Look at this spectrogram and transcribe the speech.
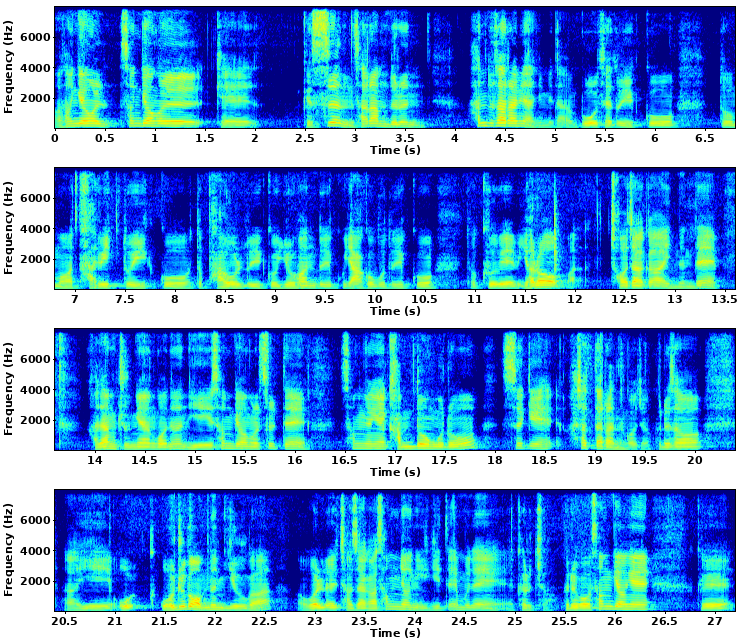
어, 성경을 성경을 이렇게, 쓴 사람들은 한두 사람이 아닙니다. 모세도 있고 또 뭐 다윗도 있고 또 바울도 있고 요한도 있고 야고보도 있고 또 그 외 여러 저자가 있는데 가장 중요한 거는 이 성경을 쓸 때 성령의 감동으로 쓰게 하셨다라는 거죠. 그래서 어, 이 오류가 없는 이유가 원래 저자가 성령이기 때문에 그렇죠. 그리고 성경의 그,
